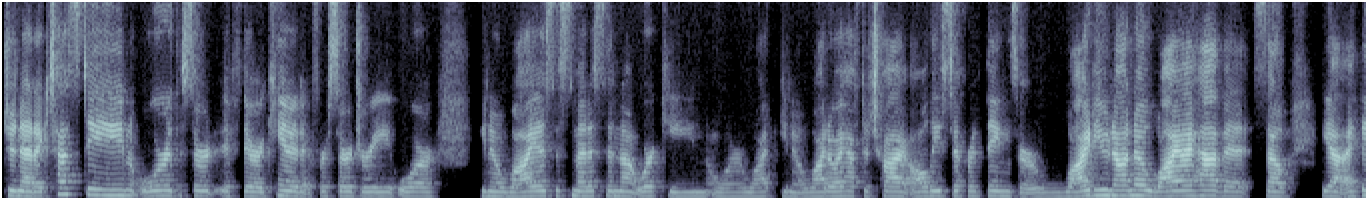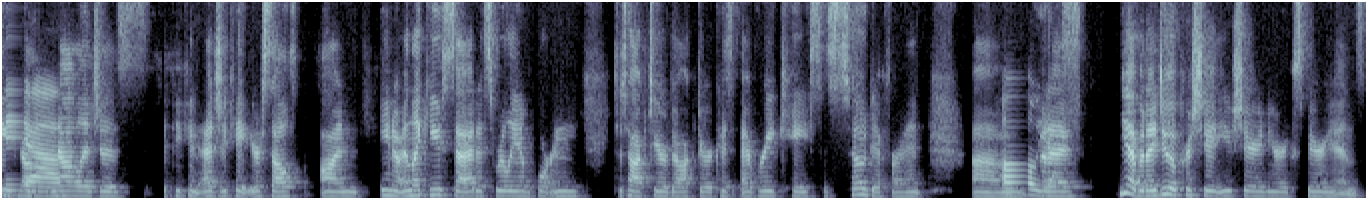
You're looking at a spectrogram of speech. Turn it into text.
genetic testing or the cert if they're a candidate for surgery or you know why is this medicine not working? Or what you know why do i have to try all these different things? Or why do you not know why i have it? So yeah i think yeah. knowledge is if you can educate yourself on you know and like you said it's really important to talk to your doctor because every case is so different. Um oh, but yes. I, yeah but i do appreciate you sharing your experience.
